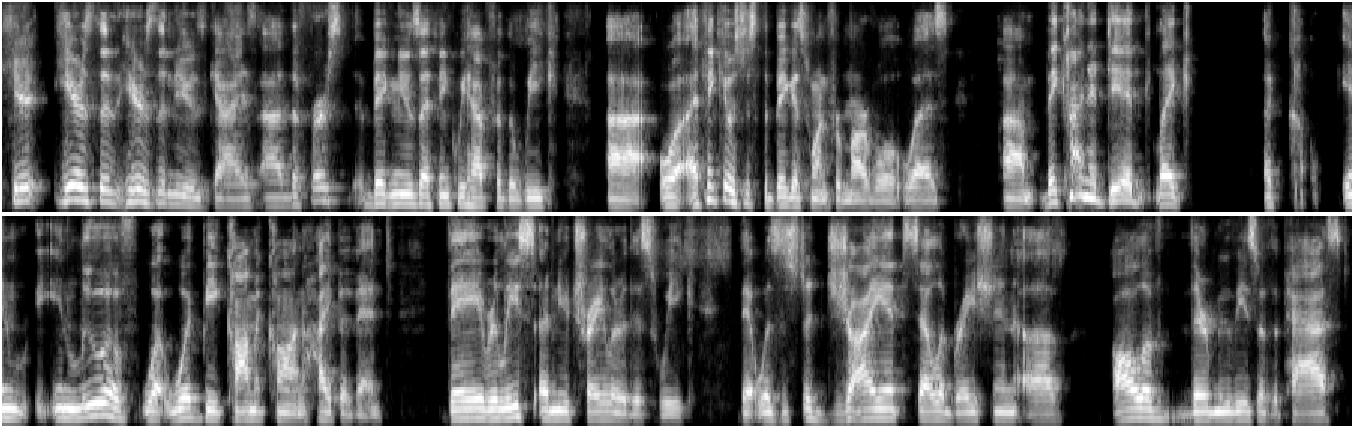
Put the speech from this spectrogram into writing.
here, here's the here's the news, guys. Uh, the first big news I think we have for the week. Uh, well, I think it was just the biggest one for Marvel was um, they kind of did like a in in lieu of what would be Comic Con hype event. They released a new trailer this week that was just a giant celebration of all of their movies of the past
